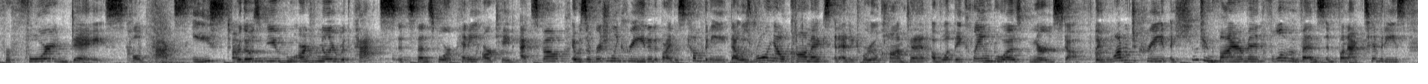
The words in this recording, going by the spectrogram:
for four days called PAX East. For those of you who aren't familiar with PAX, it stands for Penny Arcade Expo. It was originally created by this company that was rolling out comics and editorial content of what they claimed was nerd stuff. They wanted to create a huge environment full of events and fun activities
